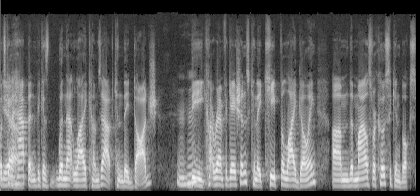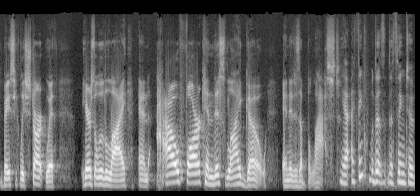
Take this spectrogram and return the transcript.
What's going to happen because when that lie comes out, can they dodge? The ramifications, can they keep the lie going? Um, the Miles Vorkosigan books basically start with here's a little lie, and how far can this lie go? And it is a blast. Yeah, I think the the thing to,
